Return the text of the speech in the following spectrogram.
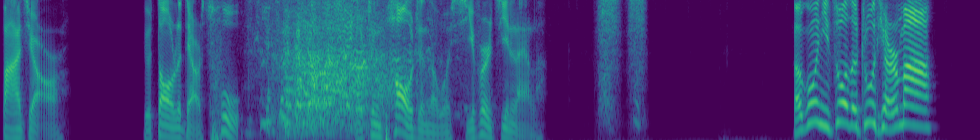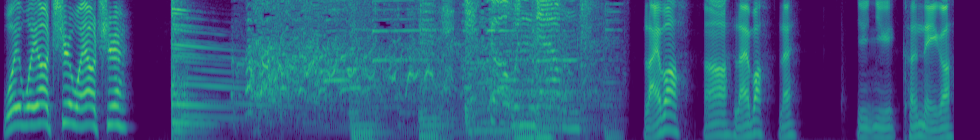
八角。又倒了点醋，我正泡着呢，我媳妇儿进来了。老公，你做的猪蹄儿吗？我我要吃，我要吃。来吧，啊，来吧，来，你你啃哪个？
